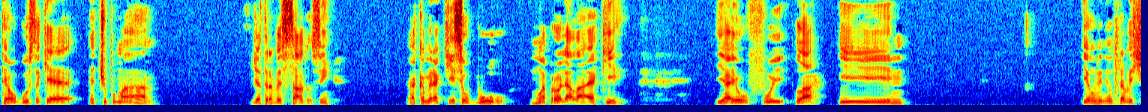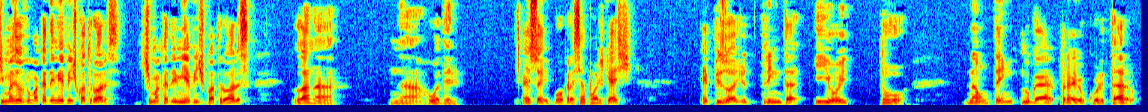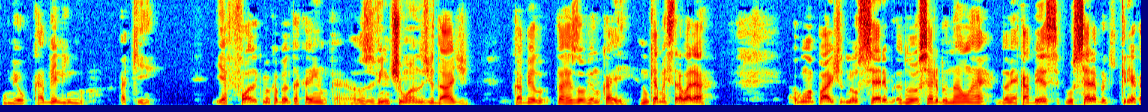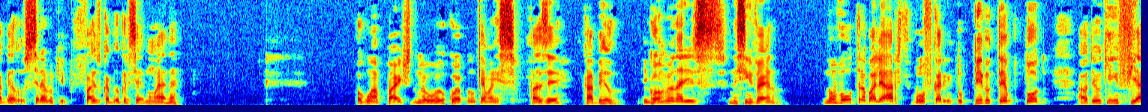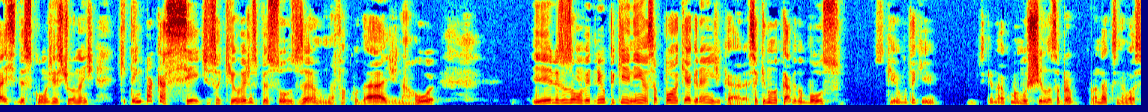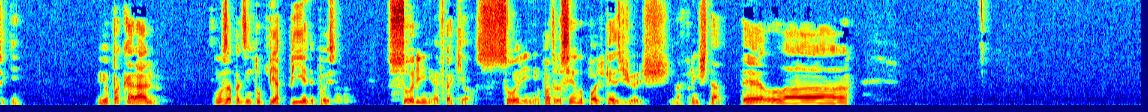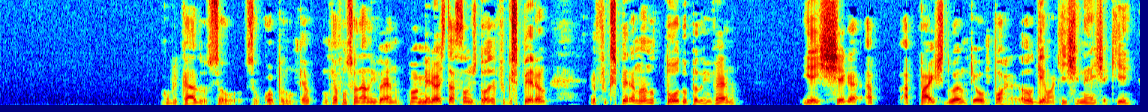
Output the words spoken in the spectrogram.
tem Augusta que é é tipo uma de atravessado, assim. A câmera é aqui, seu burro. Não é pra olhar lá, é aqui. E aí eu fui lá e. Eu não vi nenhum travesti, mas eu vi uma academia 24 horas. Tinha uma academia 24 horas lá na, na rua dele. É isso aí, Burocracia Podcast, episódio 38. Não tem lugar para eu cortar o meu cabelinho aqui e é foda que meu cabelo tá caindo, cara. Aos 21 anos de idade, o cabelo tá resolvendo cair. Não quer mais trabalhar. Alguma parte do meu cérebro, do meu cérebro não, né? Da minha cabeça, o cérebro que cria cabelo, o cérebro que faz o cabelo crescer, não é, né? Alguma parte do meu corpo não quer mais fazer cabelo. Igual o meu nariz nesse inverno. Não vou trabalhar, vou ficar entupido o tempo todo. Aí eu tenho que enfiar esse descongestionante, que tem pra cacete isso aqui. Eu vejo as pessoas usando na faculdade, na rua. E eles usam um vidrinho pequenininho. Essa porra aqui é grande, cara. Isso aqui não cabe no bolso. Isso aqui eu vou ter que. Isso aqui andar com uma mochila só pra andar com esse negócio aqui. Viu pra caralho. Vou usar pra desentupir a pia depois. Sorine, vai ficar aqui, ó. Sorine, o patrocínio do podcast de hoje. Na frente da tela. Complicado, seu seu corpo não quer, não quer funcionar no inverno. É a melhor estação de todas. Eu fico esperando, eu fico esperando o ano todo pelo inverno. E aí chega a, a parte do ano que eu, porra, eu aluguei uma kitnet aqui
